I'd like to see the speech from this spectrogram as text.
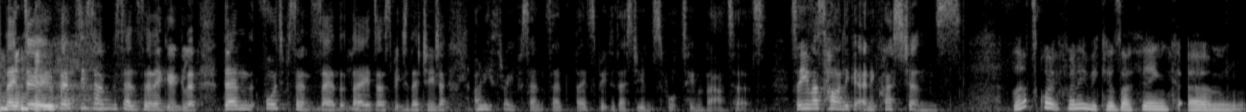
they do. 57% say they Google it. Then 40% say that they'd uh, speak to their tutor. Only 3% said that they'd speak to their student support team about it. So you must hardly get any questions. That's quite funny because I think um,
